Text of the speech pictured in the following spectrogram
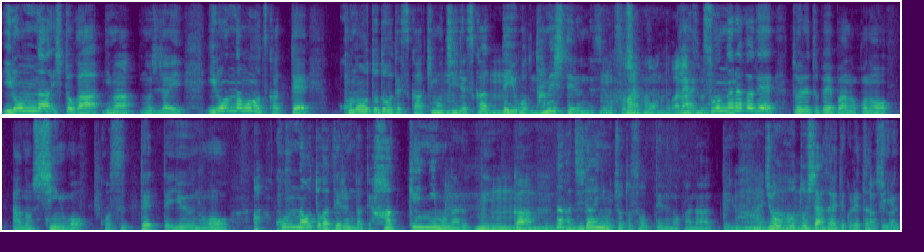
いろんな人が今の時代いろんなものを使ってこの音どうですか？気持ちいいですか？っていうことを試してるんですよ。咀嚼音とかね、はい、そういうそんな中でトイレットペーパーのこのあの芯をこすってっていうのをあこんな音が出るんだって発見にもなるっていうか、なんか時代にもちょっと沿ってるのかなっていう、情報として与えてくれたっていう、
